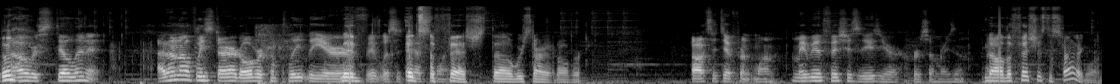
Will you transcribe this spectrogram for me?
Oh, we're still in it. I don't know if we started over completely or if it was a It's the checkpoint. fish, though we started over. Oh, it's a different one. Maybe the fish is easier for some reason. No, the fish is the starting one.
